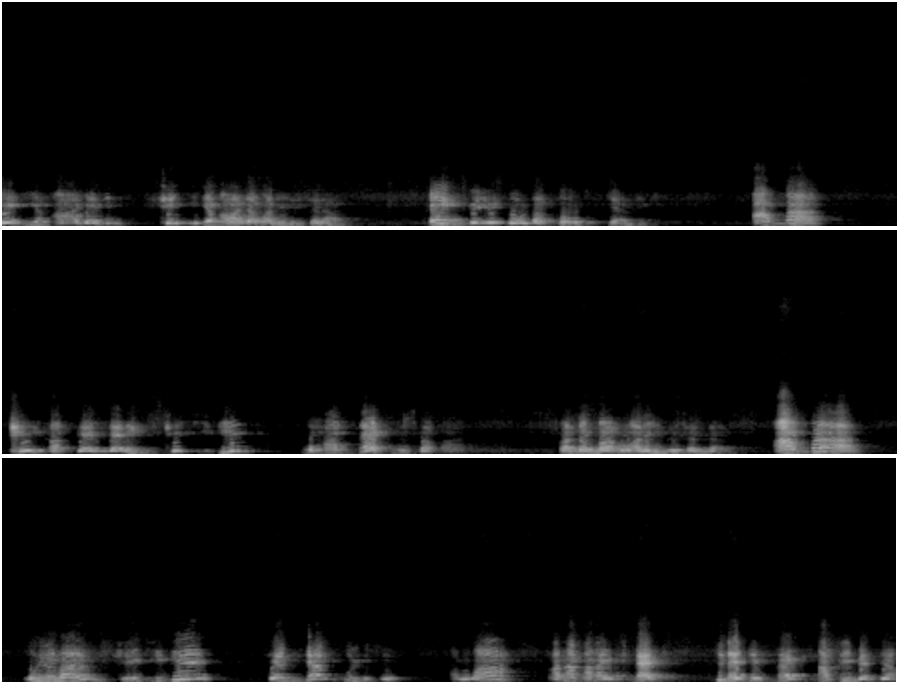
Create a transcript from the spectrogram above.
Beni Adem'in Seyyidi Adem Aleyhisselam. En büyük oradan doğduk geldik. Ama peygamberlerin seyyidi Muhammed Mustafa sallallahu aleyhi ve sellem. Ama kuyuların seyyidi zemzem kuyusu. Allah kana kana içmek, yine gitmek nasip et ya.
